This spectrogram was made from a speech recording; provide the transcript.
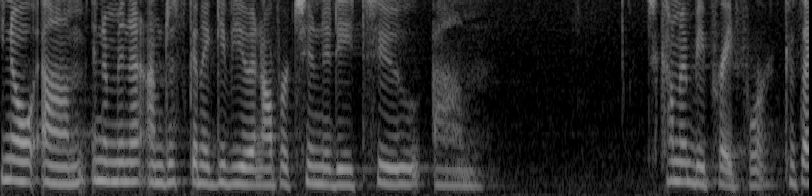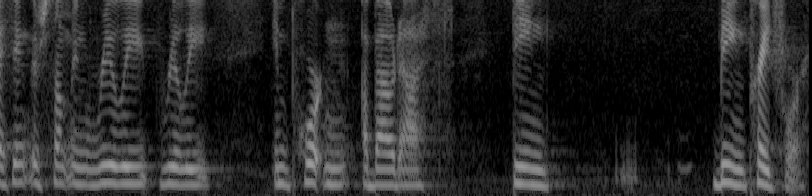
You know, um, in a minute, I'm just going to give you an opportunity to, um, to come and be prayed for, because I think there's something really, really important about us being, being prayed for.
